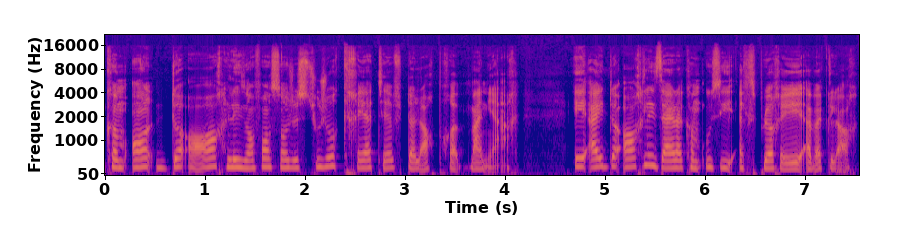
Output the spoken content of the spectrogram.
comme en dehors, les enfants sont juste toujours créatifs de leur propre manière. Et être dehors les aide à comme aussi explorer avec leur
